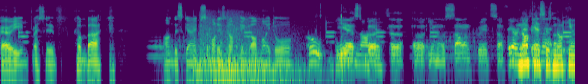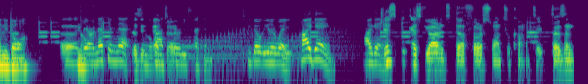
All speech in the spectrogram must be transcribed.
very impressive comeback on this game. Someone is knocking on my door. Oh, blue Yes, knock but uh, uh, you know, someone creates something. They are Nockess is knocking on your door. Uh, No. They are neck and neck Does in it the last 30 seconds. This could go either way. Tie game. Tie game. Just because you aren't the first one to commentate doesn't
